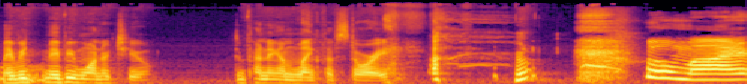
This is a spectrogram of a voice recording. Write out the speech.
maybe Oh. maybe one or two, depending on length of story. Oh my.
